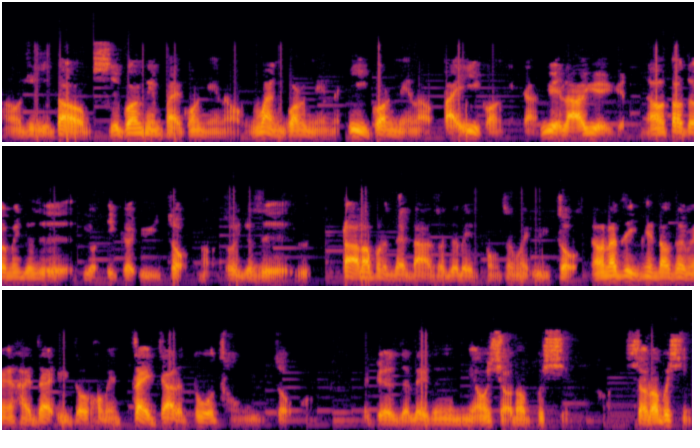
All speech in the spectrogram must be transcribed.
然后就是到十光年、百光年了，万光年了，亿光年了，百亿光年这样越拉越远，然后到最后面就是有一个宇宙啊，所以就是大到不能再大的时候就被统称为宇宙。然后那支影片到这边还在宇宙后面再加了多重宇宙，我觉得人类真的渺小到不行。小到不行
